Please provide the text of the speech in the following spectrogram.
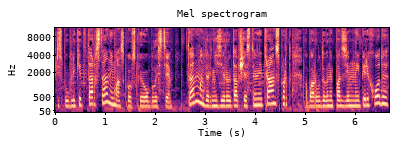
Республике Татарстан и Московской области. Там модернизируют общественный транспорт, оборудованы подземные переходы,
